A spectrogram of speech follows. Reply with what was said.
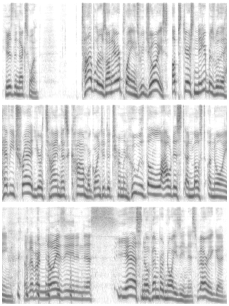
Here's the next one. Toddlers on airplanes rejoice. Upstairs neighbors with a heavy tread. Your time has come. We're going to determine who is the loudest and most annoying. November noisiness. yes, November noisiness. Very good.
